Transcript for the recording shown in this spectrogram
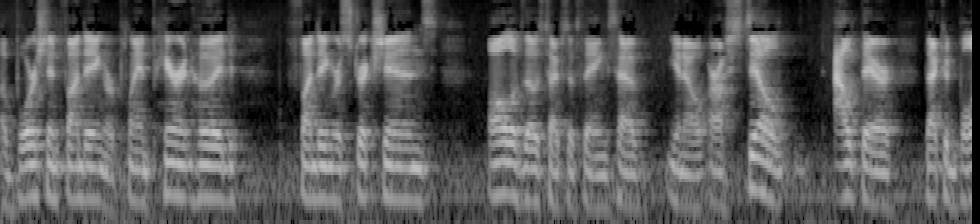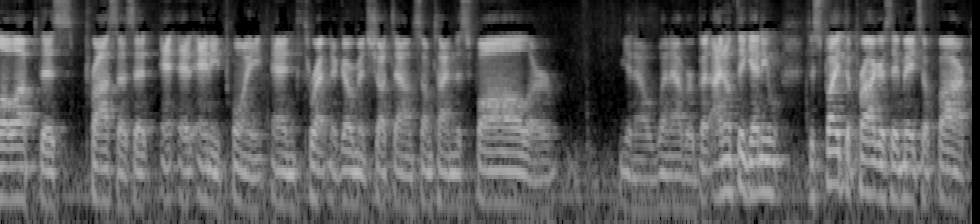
abortion funding or Planned Parenthood funding restrictions, all of those types of things have, you know, are still out there that could blow up this process at, at any point and threaten a government shutdown sometime this fall or you know, whenever. But I don't think any, despite the progress they've made so far,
